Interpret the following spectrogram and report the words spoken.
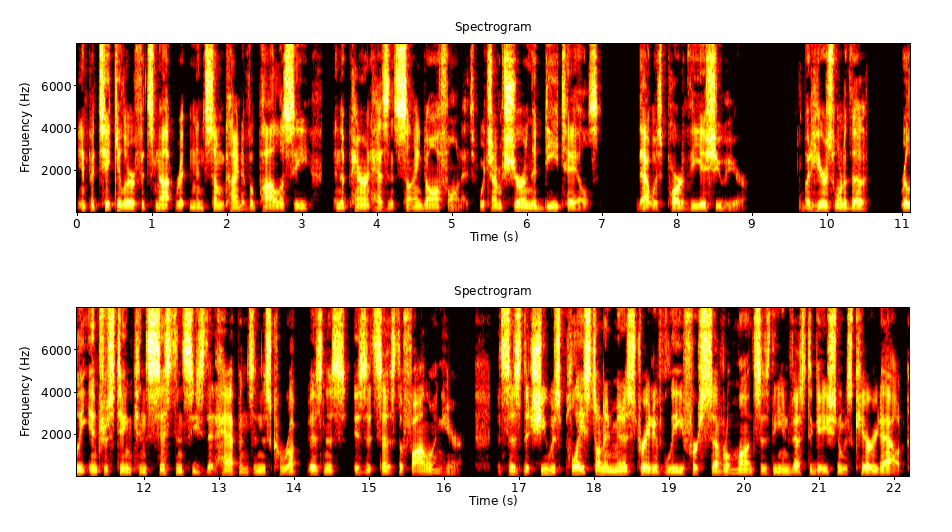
In particular, if it's not written in some kind of a policy and the parent hasn't signed off on it, which I'm sure in the details that was part of the issue here. But here's one of the really interesting consistencies that happens in this corrupt business is it says the following here. It says that she was placed on administrative leave for several months as the investigation was carried out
